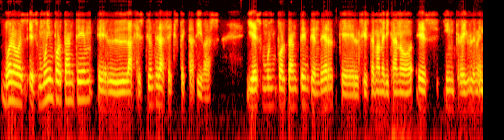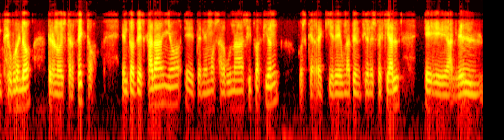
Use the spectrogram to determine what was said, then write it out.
Bueno, es, muy importante la gestión de las expectativas y es muy importante entender que el sistema americano es increíblemente bueno, pero no es perfecto. Entonces, cada año eh, tenemos alguna situación pues que requiere una atención especial eh, a nivel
